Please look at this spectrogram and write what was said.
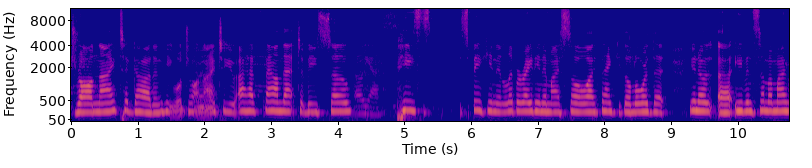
Draw nigh to God, and he will draw nigh to you. I have found that to be so Oh, yes. peace speaking and liberating in my soul. I thank you, the Lord, that, you know, uh, even some of my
